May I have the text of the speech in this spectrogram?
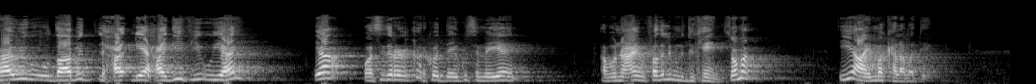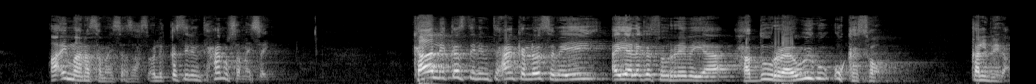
raawigu uu daabit liaxaadiii uu yahay ya waa sidii ragga qaarkood ay ku sameeyeen abu nucaym fadl ibnu dukayn soo ma? Iyo aimo kalaba dee. Aimana samaysa saas oo liqasdi imtixaan u samaysay kaa liqasdi imtixaanka loo sameeyey ayaa laga soo reebayaa hadduu raawigu u kaso qalbiga.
